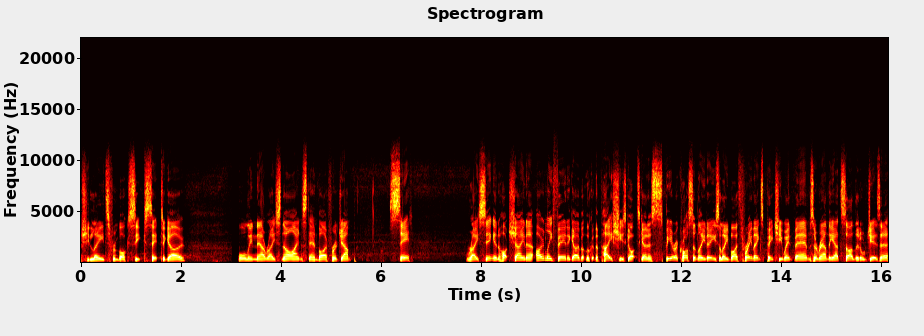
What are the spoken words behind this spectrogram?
She leads from box six, set to go. All in now, race nine. Stand by for a jump. Set. Racing and Hot Shana only fair to go, but look at the pace she's got. It's going to spear across and lead easily by three lengths. Peachy went Bams around the outside. Little Jezza,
